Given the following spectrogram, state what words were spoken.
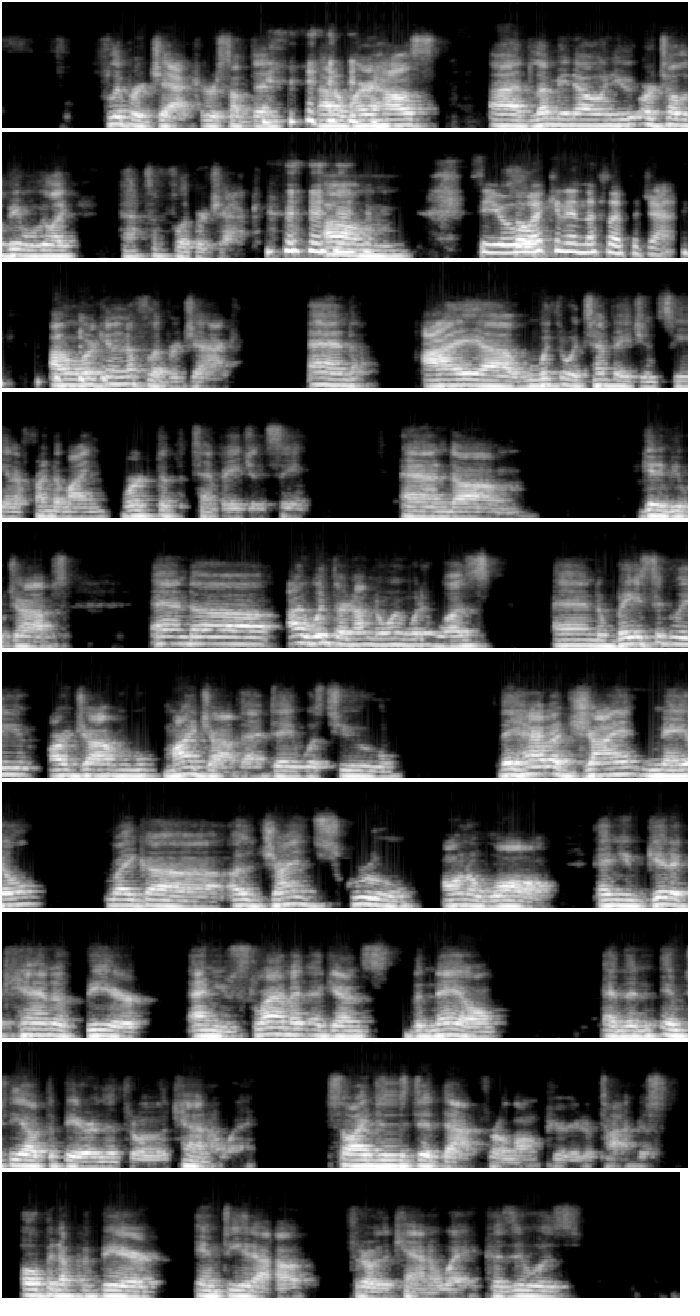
flipper jack or something not a warehouse uh, let me know and you or tell the people be like that's a flipper jack um, so you were so- working in the flipper jack. I'm working in a flipper jack, and I uh, went through a temp agency, and a friend of mine worked at the temp agency, and um, getting people jobs. And uh, I went there not knowing what it was, and basically our job, my job that day was to. They had a giant nail, like a, a giant screw on a wall, and you get a can of beer and you slam it against the nail, and then empty out the beer and then throw the can away. So I just did that for a long period of time. Just open up a beer, empty it out, throw the can away because it was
